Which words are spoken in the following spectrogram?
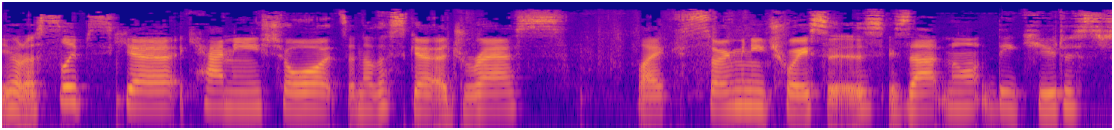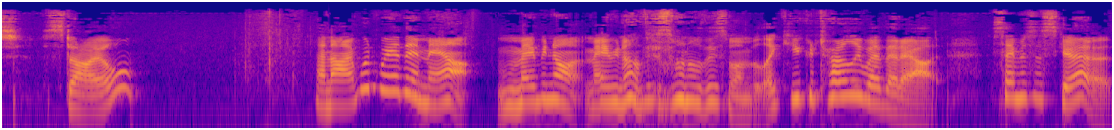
You got a slip skirt, cami, shorts, another skirt, a dress. Like, so many choices. Is that not the cutest style? And I would wear them out. Maybe not, maybe not this one or this one, but like you could totally wear that out. Same as a skirt.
